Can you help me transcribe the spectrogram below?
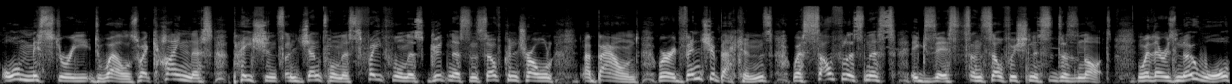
all mystery dwells, where kindness, patience, and gentleness, faithfulness, goodness, and self control abound, where adventure beckons, where selflessness exists and selfishness does not, where there is no war,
